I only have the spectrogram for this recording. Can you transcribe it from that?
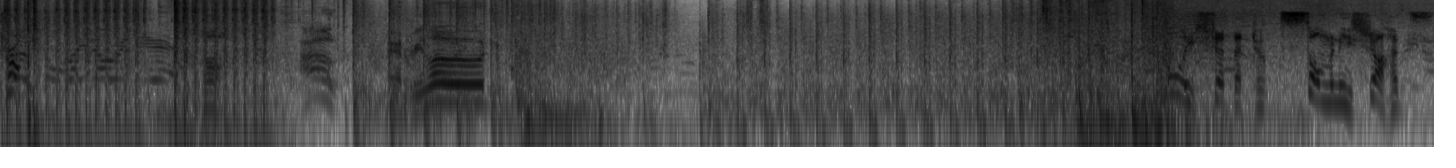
bro. Radar in the air. Out! I gotta reload. Holy shit, that took so many shots.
